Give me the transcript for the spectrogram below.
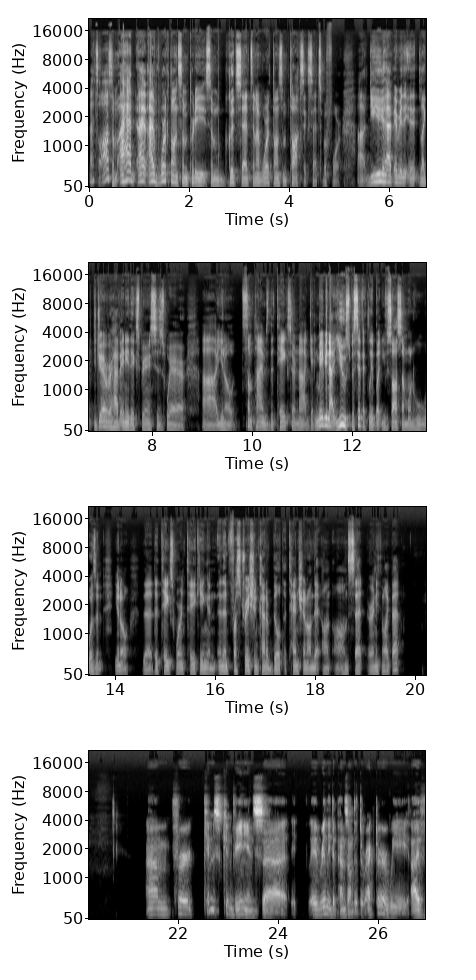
That's awesome. I had I, I've worked on some pretty some good sets, and I've worked on some toxic sets before. Uh, do you have everything? Like, did you ever have any of the experiences where, uh, you know, sometimes the takes are not getting maybe not you specifically, but you saw someone who wasn't, you know, the the takes weren't taking, and and then frustration kind of built attention on the on on set or anything like that. Um, for Kim's convenience, uh, it, really depends on the director. We I've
